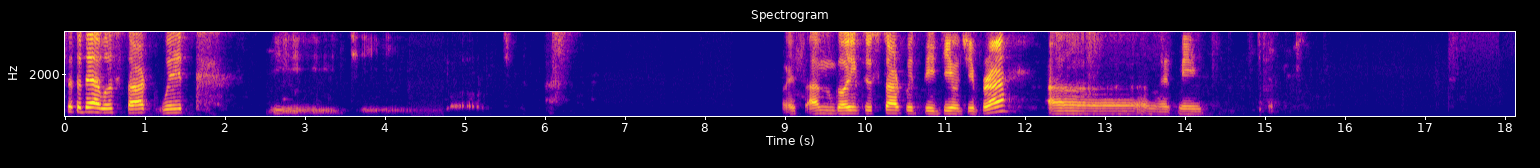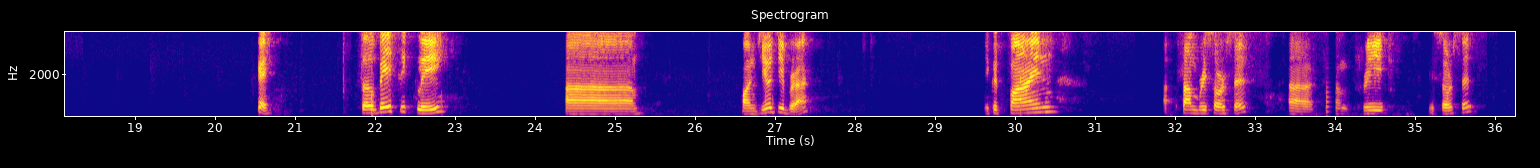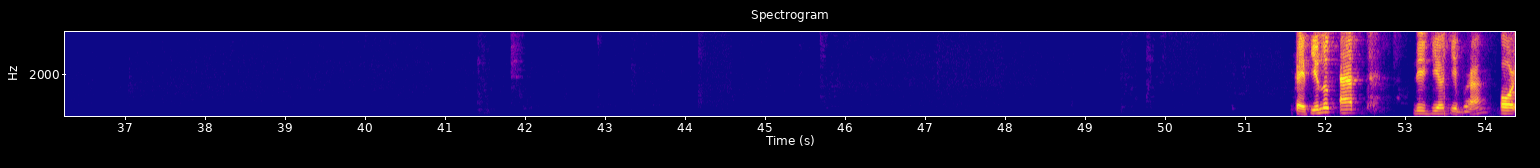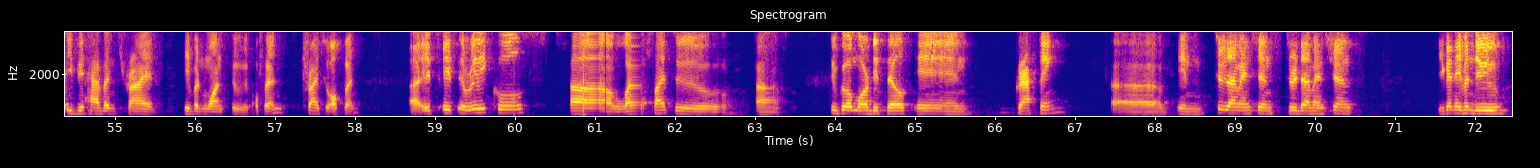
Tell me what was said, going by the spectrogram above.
So today I will start with the Yes, I'm going to start with the GeoGebra. Uh, let me. Okay, so basically, um, on GeoGebra, you could find some resources, uh, some free resources. Okay, if you look at the GeoGebra, or if you haven't tried even once to open, try to open. Uh, it's it's a really cool uh, website to uh, to go more details in graphing uh, in two dimensions, three dimensions. You can even do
